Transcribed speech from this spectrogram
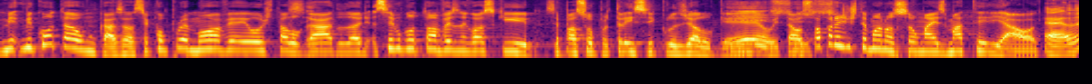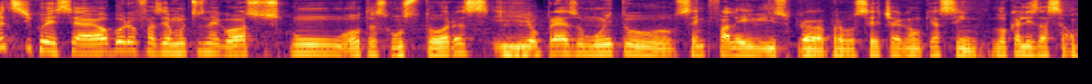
me, me conta um caso, você comprou imóvel e hoje tá alugado, dá- você me contou uma vez um negócio que você passou por três ciclos de aluguel e Isso, tal, isso. só pra gente ter uma noção mais material. aqui. É, antes de conhecer a Elbor, eu fazia muitos negócios com outras consultoras e eu prezo muito, sempre falei isso pra, pra você, Tiagão, que é assim, localização.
